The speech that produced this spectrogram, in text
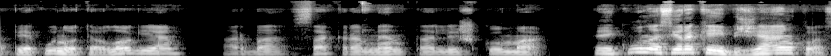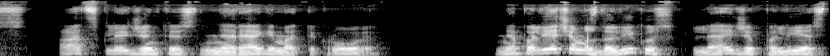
apie kūno teologiją arba sakramentališkumą. Tai kūnas yra kaip ženklas, atskleidžiantis neregimą tikrovę. Nepaliečiamus dalykus leidžia paliesti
